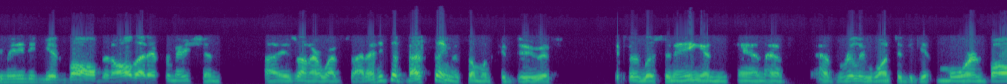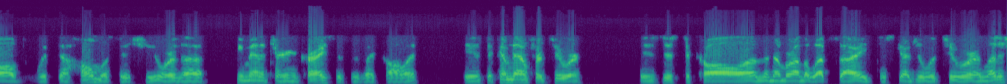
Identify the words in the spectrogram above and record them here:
community can get involved. And all that information uh, is on our website. I think the best thing that someone could do if if they're listening and and have have really wanted to get more involved with the homeless issue or the humanitarian crisis, as I call it, is to come down for a tour is just to call uh, the number on the website to schedule a tour and let us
